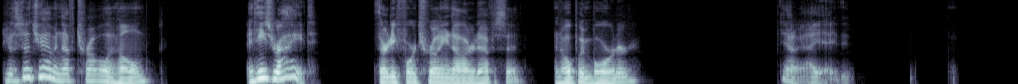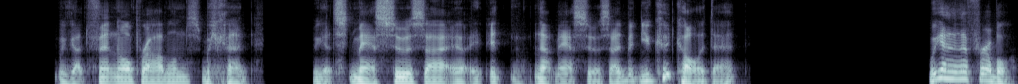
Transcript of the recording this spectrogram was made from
He goes, Don't you have enough trouble at home? And he's right. $34 trillion deficit, an open border. you know, I, I, we've got fentanyl problems. We've got we got mass suicide. Uh, it not mass suicide, but you could call it that. We got enough trouble.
